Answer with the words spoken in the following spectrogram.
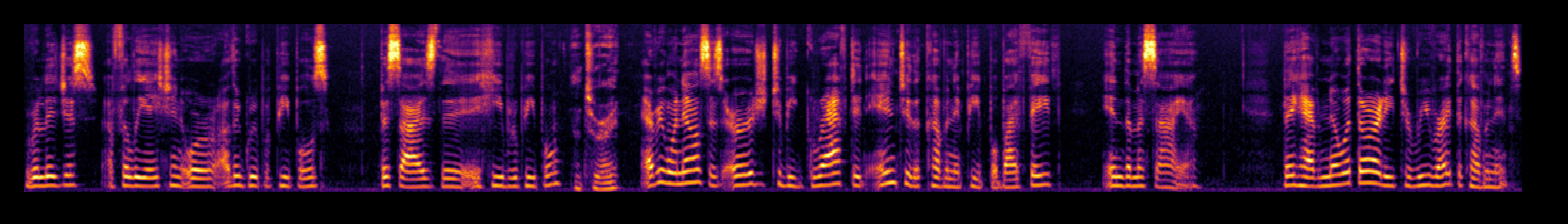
religious affiliation, or other group of peoples besides the Hebrew people. That's right. Everyone else is urged to be grafted into the covenant people by faith in the Messiah. They have no authority to rewrite the covenants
